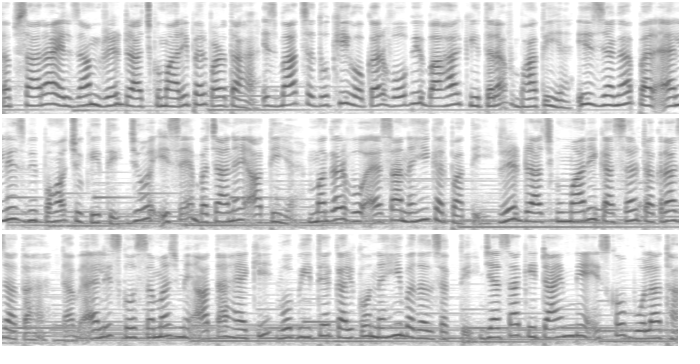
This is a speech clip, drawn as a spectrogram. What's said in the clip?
तब सारा इल्ज़ाम रेड राजकुमारी पर पड़ता है। इस बात से दुखी होकर वो भी बाहर की तरफ़ भागती है। इस जगह पर एलिस भी पहुँच चुकी थी, जो इसे बचाने आती है, मगर वो ऐसा नहीं कर पाती। रेड राजकुमारी का सर टकरा जाता है, तब एलिस को समझ में आता है कि वो बीते कल को नहीं बदल सकती। जैसा कि टाइम ने इसको बोला था,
